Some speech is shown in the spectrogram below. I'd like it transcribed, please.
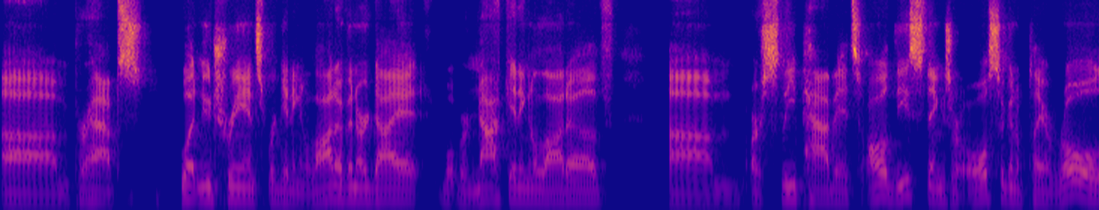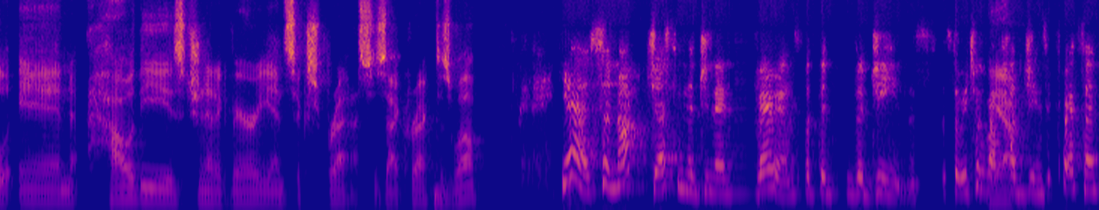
um, perhaps what nutrients we're getting a lot of in our diet, what we're not getting a lot of, um, our sleep habits, all of these things are also going to play a role in how these genetic variants express. Is that correct as well? Yeah, so not just in the genetic variants, but the, the genes. So we talk about yeah. how genes express. And,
